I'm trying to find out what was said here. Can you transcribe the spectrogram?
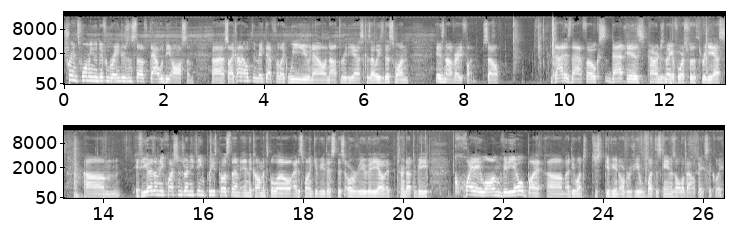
transforming the different Rangers and stuff. That would be awesome. Uh, so I kind of hope they make that for like Wii U now and not 3DS, because at least this one is not very fun. So that is that, folks. That is Power Rangers Mega Force for the 3DS. Um, if you guys have any questions or anything, please post them in the comments below. I just want to give you this this overview video. It turned out to be quite a long video, but um, I do want to just give you an overview of what this game is all about, basically.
